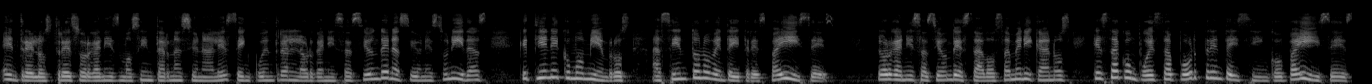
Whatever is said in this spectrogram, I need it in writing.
Entre los tres organismos internacionales se encuentran la Organización de Naciones Unidas, que tiene como miembros a 193 países, la Organización de Estados Americanos, que está compuesta por 35 países,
